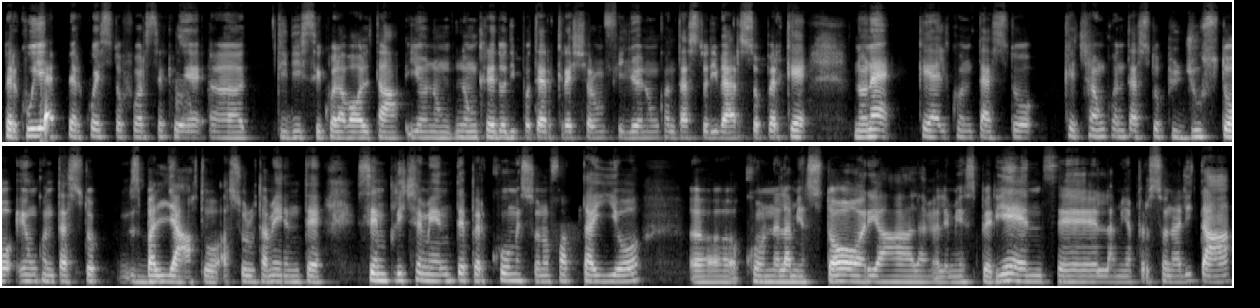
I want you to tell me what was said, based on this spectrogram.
Per cui è per questo forse che eh, ti dissi quella volta io non, non credo di poter crescere un figlio in un contesto diverso perché non è che è il contesto che c'è un contesto più giusto e un contesto sbagliato, assolutamente, semplicemente per come sono fatta io, uh, con la mia storia, la, le mie esperienze, la mia personalità,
